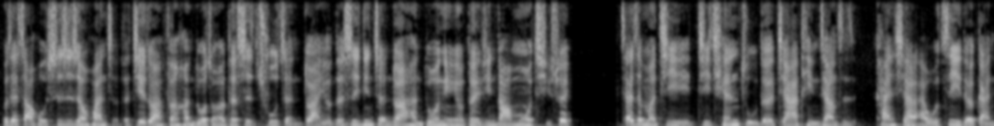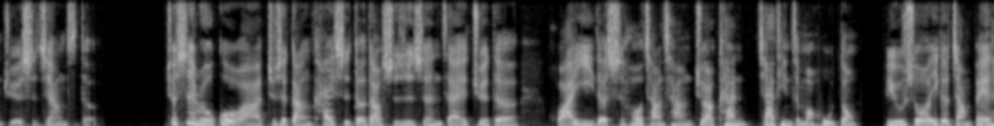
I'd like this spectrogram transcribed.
我在照顾失智症患者的阶段分很多种，有的是初诊断，有的是已经诊断很多年，有的已经到末期。所以在这么几几千组的家庭这样子看下来，我自己的感觉是这样子的：就是如果啊，就是刚开始得到失智症，在觉得怀疑的时候，常常就要看家庭怎么互动。比如说，一个长辈，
